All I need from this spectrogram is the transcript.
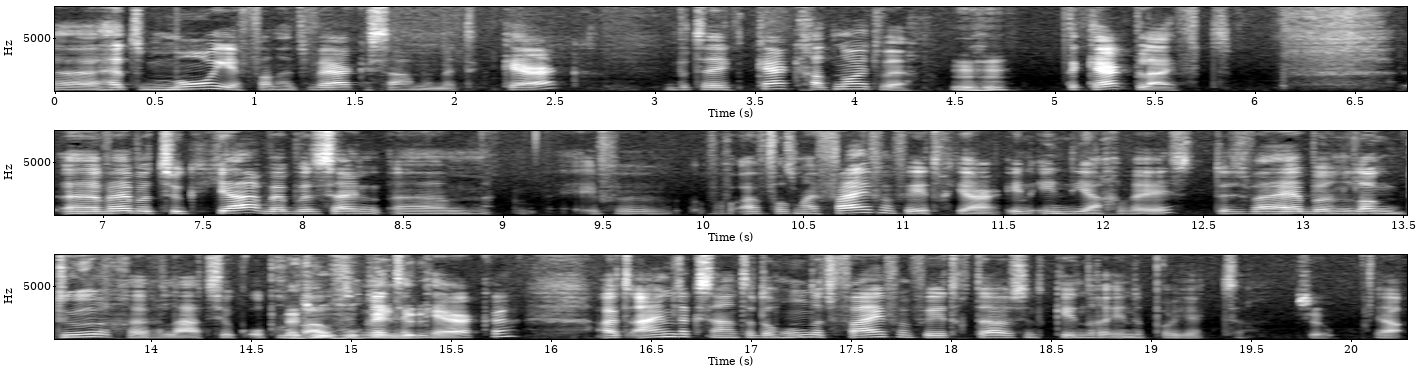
uh, het mooie van het werken samen met de kerk betekent, kerk gaat nooit weg. Mm -hmm. De kerk blijft. Uh, we hebben natuurlijk, ja, we hebben, zijn um, even, volgens mij 45 jaar in India geweest. Dus wij hebben een langdurige relatie ook opgebouwd met, met de kerken. Uiteindelijk zaten er 145.000 kinderen in de projecten. Zo. Ja.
